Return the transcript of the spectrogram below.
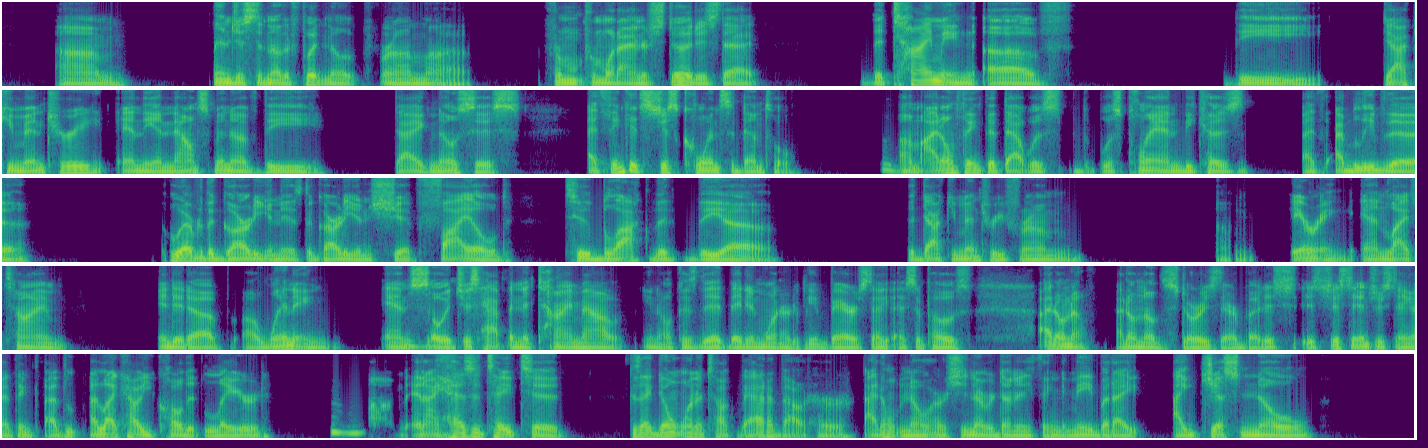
Um, and just another footnote from uh, from from what I understood, is that the timing of the documentary and the announcement of the diagnosis, I think it's just coincidental. Mm-hmm. Um, I don't think that that was was planned because I, I believe the whoever the guardian is, the guardianship filed to block the the uh, the documentary from um, airing, and Lifetime ended up uh, winning. And mm-hmm. so it just happened to time out, you know, because they, they didn't want her to be embarrassed, I, I, suppose. I don't know. I don't know the stories there, but it's it's just interesting. I think I, I like how you called it layered. Mm-hmm. Um, and I hesitate to, because I don't want to talk bad about her. I don't know her. She's never done anything to me, but I, I just know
